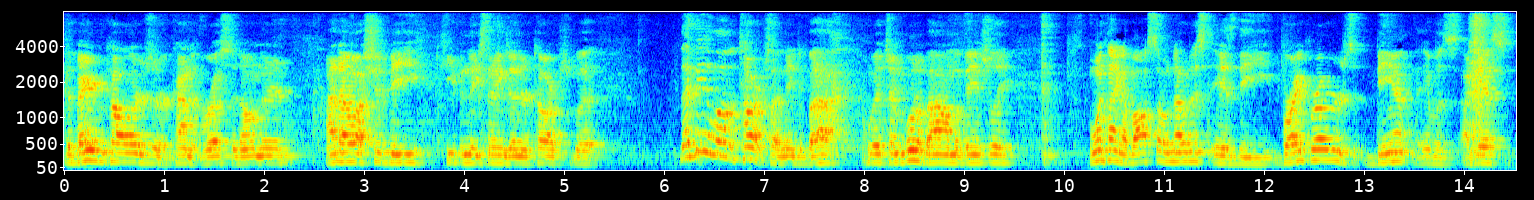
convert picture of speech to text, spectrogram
The bearing collars are kind of rusted on there. I know I should be keeping these things under tarps, but there'd be a lot of tarps I need to buy, which I'm going to buy them eventually. One thing I've also noticed is the brake rotors bent. It was, I guess,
